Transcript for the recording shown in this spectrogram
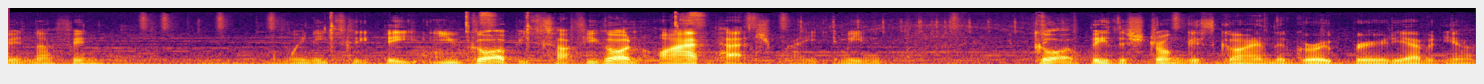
Doing nothing. We need to be. You've gotta be tough. You've got an eye patch, mate. I mean, gotta be the strongest guy in the group, really, haven't you?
